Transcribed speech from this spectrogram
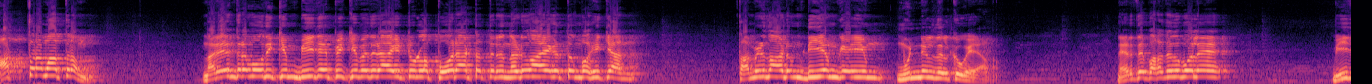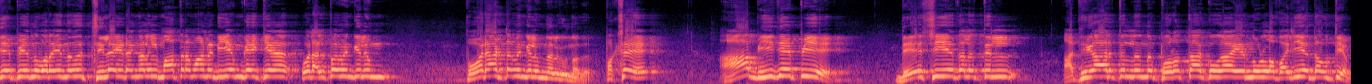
അത്രമാത്രം നരേന്ദ്രമോദിക്കും ബി ജെ പിക്കും എതിരായിട്ടുള്ള പോരാട്ടത്തിന് നെടുനായകത്വം വഹിക്കാൻ തമിഴ്നാടും ഡി എം കെയും മുന്നിൽ നിൽക്കുകയാണ്. നേരത്തെ പറഞ്ഞതുപോലെ ബി ജെ പി എന്ന് പറയുന്നത് ചിലയിടങ്ങളിൽ മാത്രമാണ് ഡി എം കെക്ക് ഒരല്പമെങ്കിലും പോരാട്ടമെങ്കിലും നൽകുന്നത്. പക്ഷേ ആ ബി ജെ പിയെ ദേശീയ തലത്തിൽ അധികാരത്തിൽ നിന്ന് പുറത്താക്കുക എന്നുള്ള വലിയ ദൗത്യം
